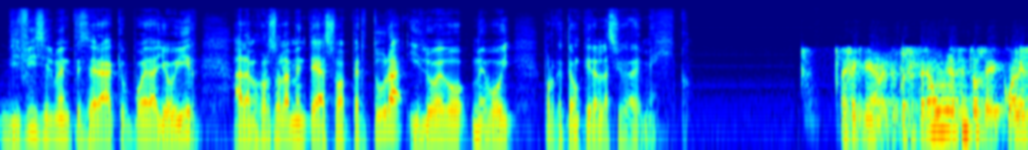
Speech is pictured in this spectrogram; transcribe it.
difícilmente será que pueda yo ir, a lo mejor solamente a su apertura y luego me voy porque tengo que ir a la Ciudad de México. Efectivamente, pues estaremos muy atentos de cuál es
